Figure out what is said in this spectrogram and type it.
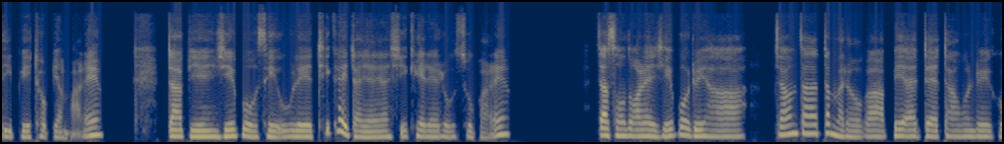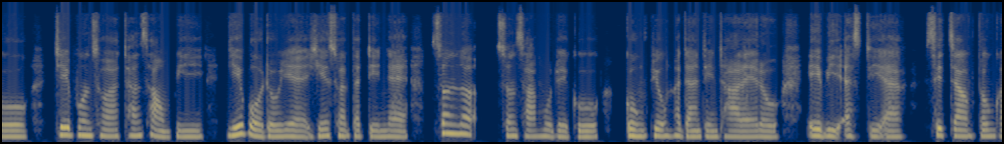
တိပေးထုတ်ပြန်ပါတယ်။ဒါပြင်ရဲဘော်စေဦးလည်းထိခိုက်ဒဏ်ရာရရှိခဲ့တယ်လို့ဆိုပါတယ်။ကြဆုံးသွားတဲ့ရဲဘော်တွေဟာကျောင်းသားတက်မတော်ကပေးအပ်တဲ့တာဝန်တွေကိုကျေပွန်စွာထမ်းဆောင်ပြီးရေးပေါ်တို့ရဲ့ရေးစွမ်းတတိနဲ့ဆွန့်လွတ်စွန့်စားမှုတွေကို ဂုံပြုမှတ်တမ်းတင်ထားတယ်လို့ ABSDF စစ်ကြောင်းသုံးက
